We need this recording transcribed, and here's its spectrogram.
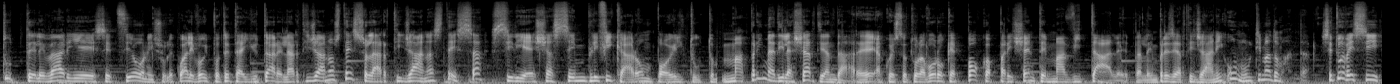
tutte le varie sezioni sulle quali voi potete aiutare l'artigiano stesso, l'artigiana stessa si riesce a semplificare un po' il tutto. Ma prima di lasciarti andare a questo tuo lavoro che è poco appariscente ma vitale per le imprese artigiani, un'ultima domanda. Se tu avessi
